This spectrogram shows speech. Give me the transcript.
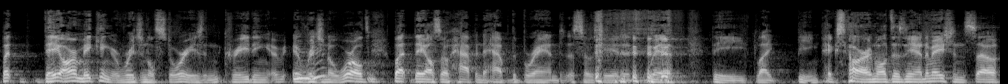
but they are making original stories and creating o- mm-hmm. original worlds. But they also happen to have the brand associated with the like being Pixar and Walt Disney Animation. So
